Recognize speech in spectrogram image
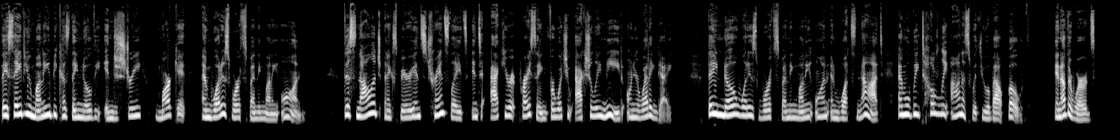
They save you money because they know the industry, market, and what is worth spending money on. This knowledge and experience translates into accurate pricing for what you actually need on your wedding day. They know what is worth spending money on and what's not, and will be totally honest with you about both. In other words,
